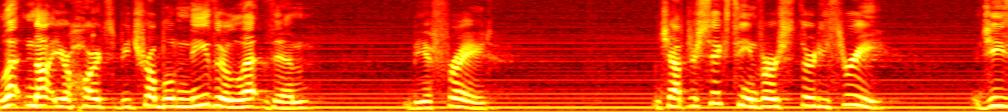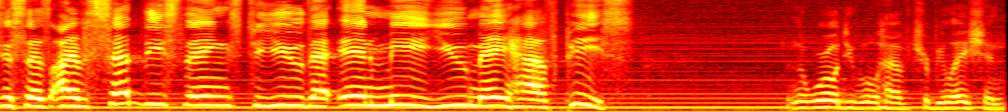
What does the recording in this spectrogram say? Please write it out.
Let not your hearts be troubled, neither let them be afraid. In chapter 16, verse 33, Jesus says, I have said these things to you that in me you may have peace. In the world you will have tribulation.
